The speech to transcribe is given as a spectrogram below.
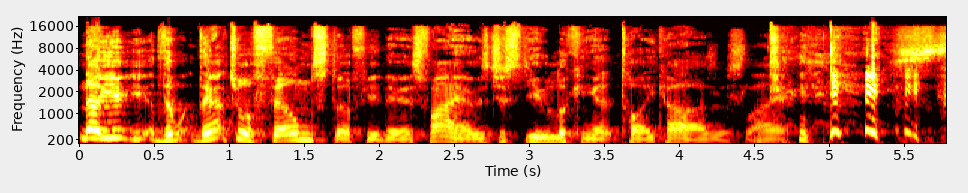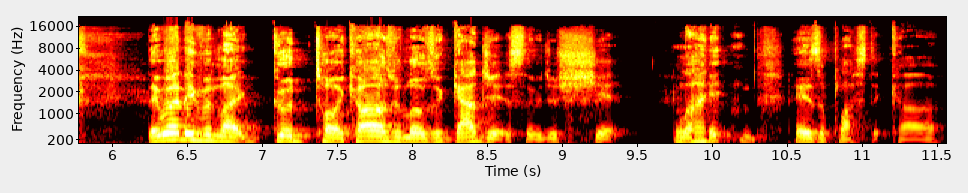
no. You, you the, the actual film stuff you do is fine. It was just you looking at toy cars. It was like they weren't even like good toy cars with loads of gadgets. They were just shit. Like here's a plastic car.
